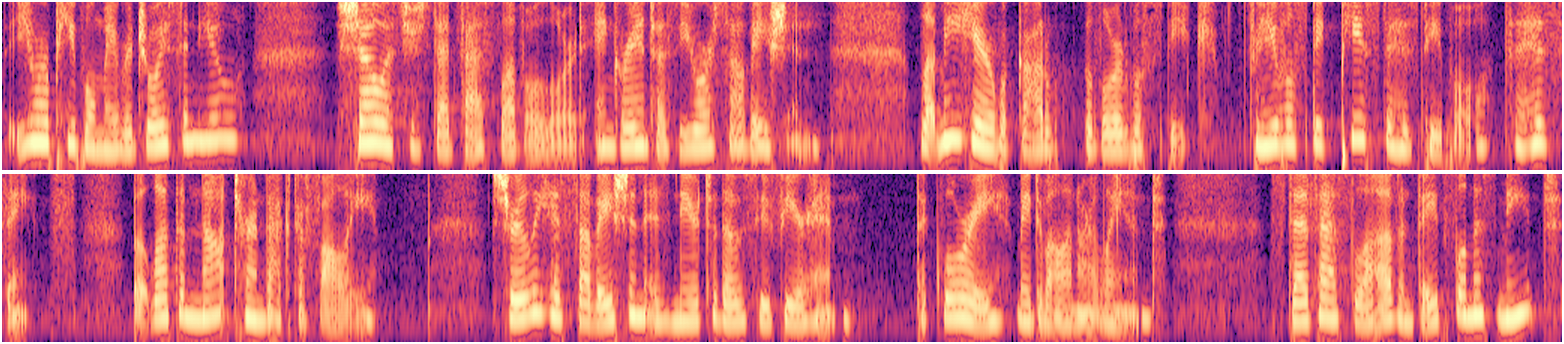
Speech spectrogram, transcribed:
that your people may rejoice in you? Show us your steadfast love, O Lord, and grant us your salvation. Let me hear what God the Lord will speak, for he will speak peace to his people, to his saints, but let them not turn back to folly. Surely his salvation is near to those who fear him, that glory may dwell in our land. Steadfast love and faithfulness meet,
